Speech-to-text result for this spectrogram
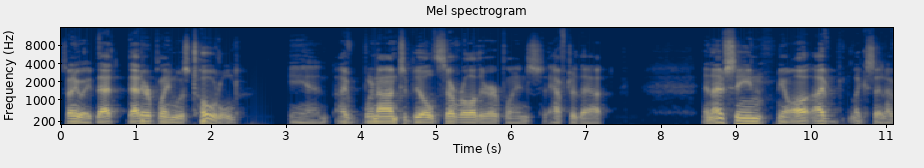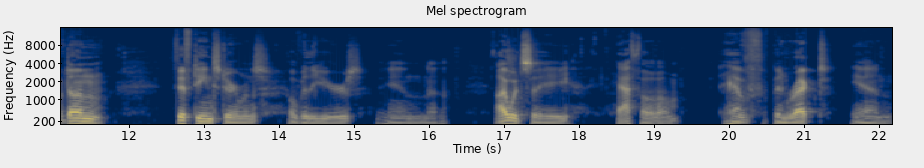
So anyway, that that airplane was totaled and I went on to build several other airplanes after that. And I've seen, you know, all, I've like I said, I've done 15 Stearmans over the years and uh, I would say half of them have been wrecked and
